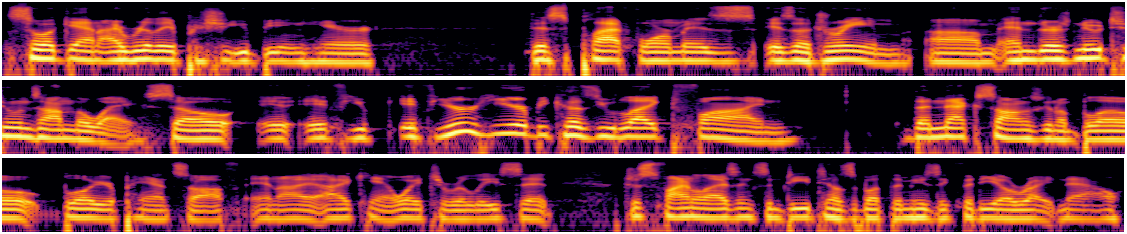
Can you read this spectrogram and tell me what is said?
so again, I really appreciate you being here. This platform is is a dream, um, and there's new tunes on the way. So if you if you're here because you liked Fine, the next song is gonna blow blow your pants off, and I I can't wait to release it. Just finalizing some details about the music video right now.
